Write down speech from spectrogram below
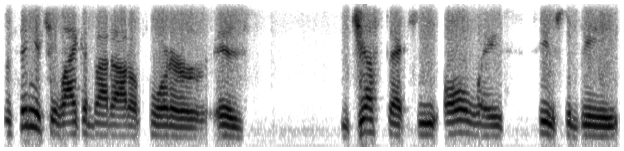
the thing that you like about Otto Porter is just that he always seems to be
